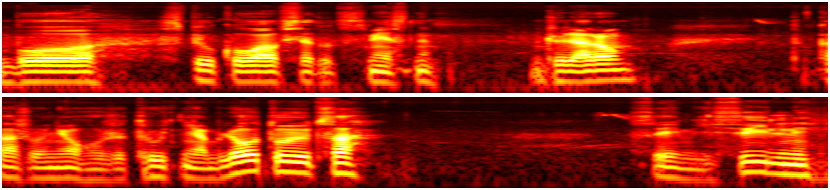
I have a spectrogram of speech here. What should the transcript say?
Бо спілкувався тут з місним бджоляром. То каже, у нього вже трутні обльотуються. Сім'ї сильні.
